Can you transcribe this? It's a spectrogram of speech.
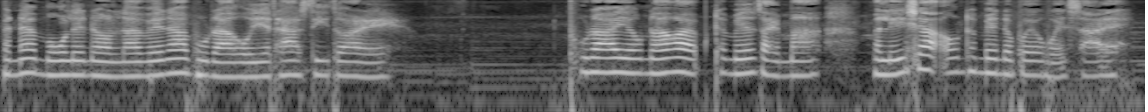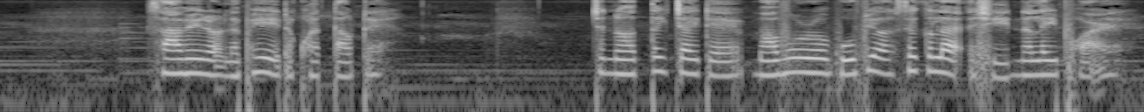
မနက်မိုးလင်းတော့လာဗဲနာဘူရာကိုယထာစီးသွားတယ်ဘူရာယုံနာကထမင်းဆိုင်မှာမလေးရှားအောင်ထမင်းတစ်ပွဲဝယ်စားတယ်စားပြီးတော့လက်ဖေးတစ်ခွက်တောက်တယ်ကျွန်တော်တိတ်ကြိုက်တဲ့မာဘိုရိုဘူးပြော့စစ်ကလတ်အရှိနှလိပ်ဖွာတယ်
